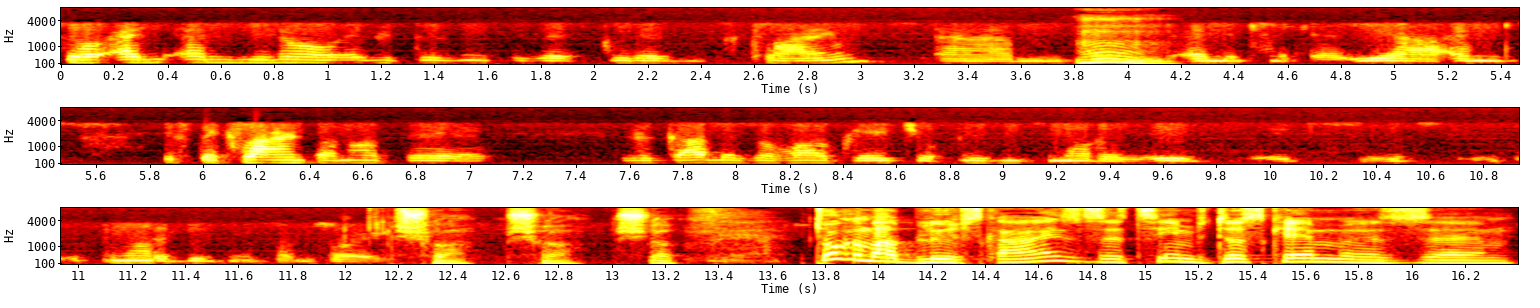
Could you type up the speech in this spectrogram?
so and and you know, every business is as good as its clients. Um, mm. and, and it's yeah, and if the clients are not there, regardless of how great your business model is, it's it's it's not a business. I'm sorry. Sure, sure, sure. Yeah. Talking about blue skies, it seems Dis-Chem is. Um,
